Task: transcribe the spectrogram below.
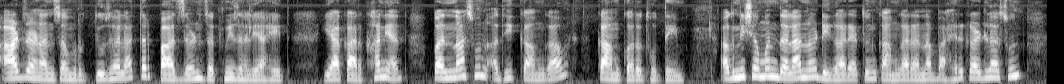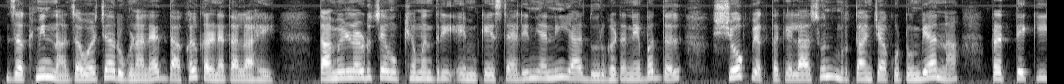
आठ जणांचा मृत्यू झाला तर पाच जण जखमी झाले आहेत. या कारखान्यात पन्नासहून अधिक कामगार काम करत होते. अग्निशमन दलानं ढिगाऱ्यातून कामगारांना बाहेर काढलं असून जखमींना जवळच्या रुग्णालयात दाखल करण्यात आलं आहे. तामिळनाडूचे मुख्यमंत्री एम के स्टॅलिन यांनी या दुर्घटनेबद्दल शोक व्यक्त केला असून मृतांच्या कुटुंबियांना प्रत्येकी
